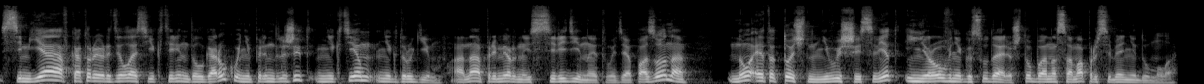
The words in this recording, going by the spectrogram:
Семья, в которой родилась Екатерина Долгорукова, не принадлежит ни к тем, ни к другим. Она примерно из середины этого диапазона, но это точно не высший свет и не ровня государю, чтобы она сама про себя не думала.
